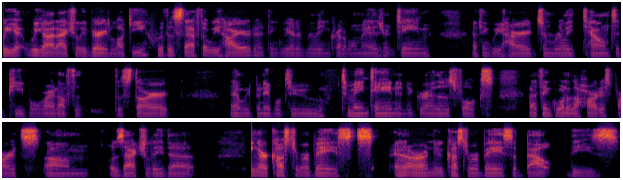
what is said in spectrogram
we we got actually very lucky with the staff that we hired. I think we had a really incredible management team. I think we hired some really talented people right off the, the start and we've been able to to maintain and to grow those folks. I think one of the hardest parts um, was actually the our customer base and our new customer base about these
